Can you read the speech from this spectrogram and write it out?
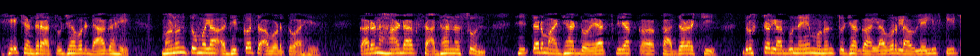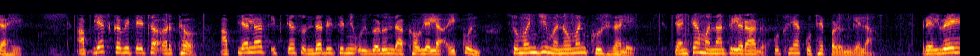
हे चंद्रा तुझ्यावर डाग आहे. म्हणून तू मला अधिकच आवडतो आहेस. कारण हा डाग साधा नसून ही तर माझ्या डोळ्यातल्या काजळाची दृष्ट लागू नये म्हणून तुझ्या गालावर लावलेली टीट आहे. आपल्याच कवितेचा अर्थ आपल्यालाच इतक्या सुंदर रीतीने उलगडून दाखवलेला ऐकून सुमनजी मनोमन खुश झाले. त्यांच्या मनातील राग कुठल्या कुठे पळून गेला. रेल्वे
